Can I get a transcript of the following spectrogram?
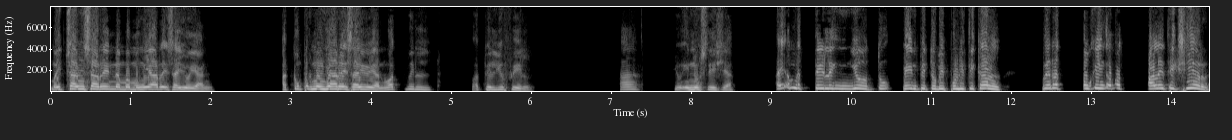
may chance rin na mangyari sa iyo yan. At kung pag nangyari sa iyo yan, what will, what will you feel? Ha? Yung inostisya. I am not telling you to PNP to be political. We're not talking about politics here.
